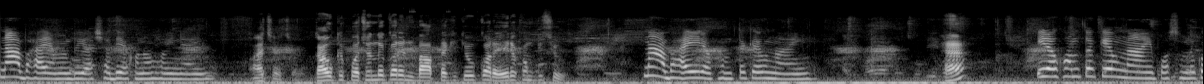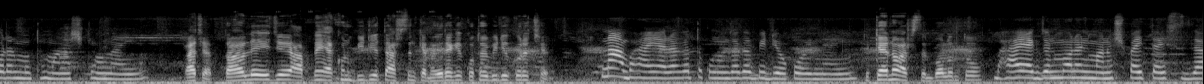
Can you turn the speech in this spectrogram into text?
না ভাই আমার বিয়ে শাদী এখনও হয় নাই। আচ্ছা আচ্ছা। কাউকে পছন্দ করেন বা আপনাকে কেউ করে এরকম কিছু? না ভাই এরকম তো কেউ নাই। হ্যাঁ? এরকম তো কেউ নাই পছন্দ করার মতো মানুষ কেউ নাই। আচ্ছা তাহলে এই যে আপনি এখন ভিডিওতে আসছেন কেন? এর আগে কোথাও ভিডিও করেছেন? না ভাই এর আগে তো কোনো জায়গায় ভিডিও করি নাই। তো কেন আসছেন বলুন তো? ভাই একজন মনের মানুষ পাইতেছি যা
